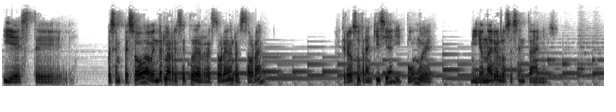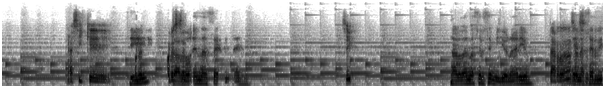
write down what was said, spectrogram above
Y este pues empezó a vender la receta de restaurante en restaurante. Creó su franquicia y pum, güey. Millonario a los 60 años. Así que. Sí, tardó en hacer. Sí. Tardó en hacerse millonario. Tardó en hacerse.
